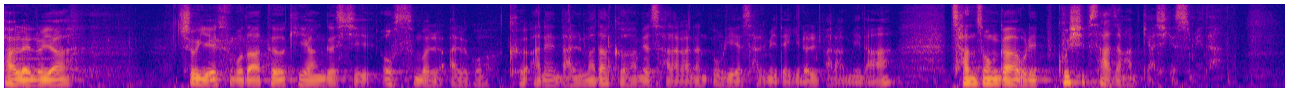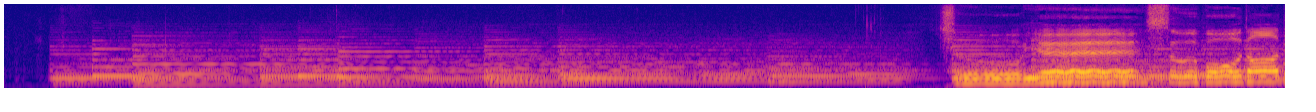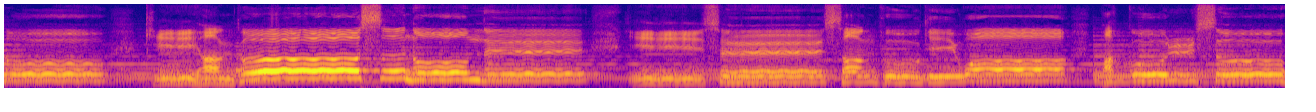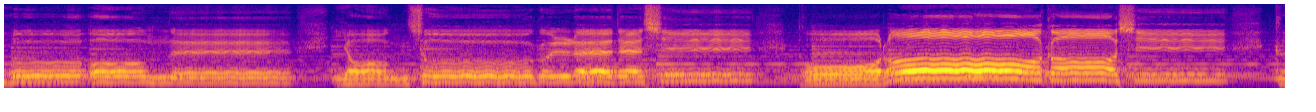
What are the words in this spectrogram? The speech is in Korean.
할렐루야. 주 예수보다 더 귀한 것이 없음을 알고 그 안에 날마다 거하며 살아가는 우리의 삶이 되기를 바랍니다. 찬송가 우리 94장 함께 하시겠습니다. 주 예수보다도 귀한 것은 없 바꿀 수 없네. 영축을 내 대신 돌아가시. 그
